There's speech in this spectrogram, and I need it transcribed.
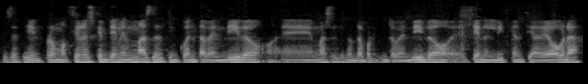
es decir, promociones que tienen más del 50 vendido, eh, más del 50% vendido, eh, tienen licencia de obra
